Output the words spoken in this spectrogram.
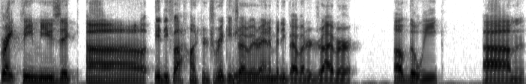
Great theme music. Uh, Indy 500, Ricky Treadway, random Indy 500 driver of the week. Um,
